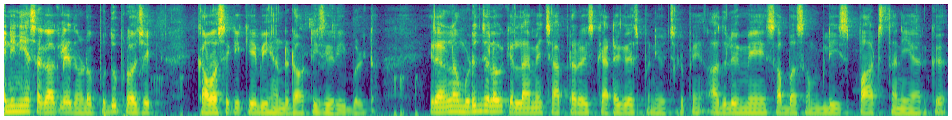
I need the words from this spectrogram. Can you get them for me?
எனினிய சகாக்கில் இதனோட புது project Kawasaki KB hundred RTC rebuild இதெல்லாம் முடிஞ்ச அளவுக்கு எல்லாமே சாப்டர் வைஸ் கேட்டகரைஸ் பண்ணி வச்சுருப்பேன். அதுலேயுமே சப் அசம்பிளிஸ் பார்ட்ஸ் தனியாக இருக்குது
